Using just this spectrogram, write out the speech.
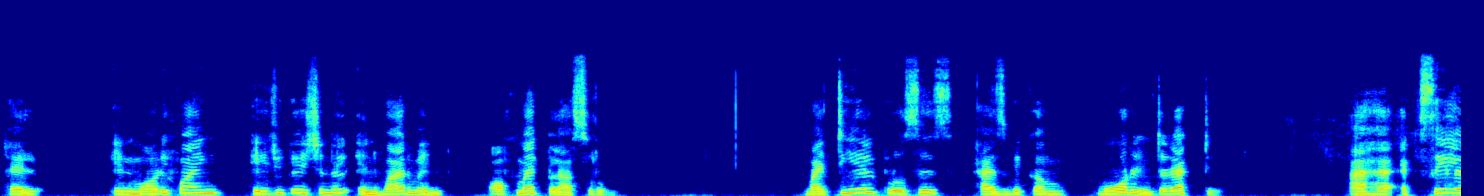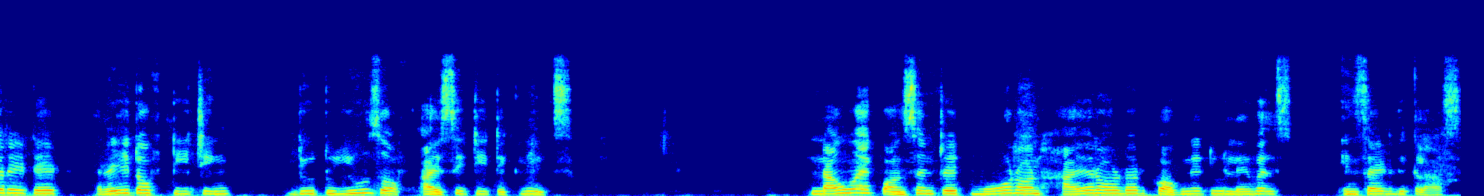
helped in modifying educational environment of my classroom. My TL process has become more interactive. I have accelerated rate of teaching due to use of ICT techniques now I concentrate more on higher order cognitive levels inside the class.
